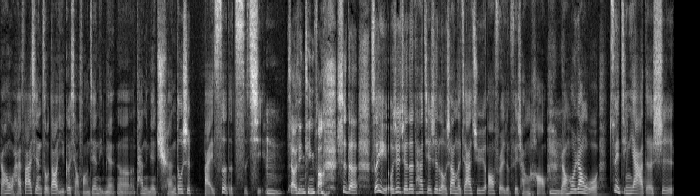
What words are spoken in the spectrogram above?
然后我还发现走到一个小房间里面，呃，它里面全都是。白色的瓷器，嗯，小心轻放，是的，所以我就觉得它其实楼上的家居 offer 就非常好，嗯，然后让我最惊讶的是。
